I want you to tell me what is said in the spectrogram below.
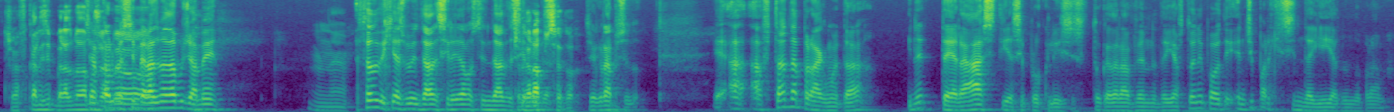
Και να βγάλει συμπεράσματα και που να βγάλουμε σου λέω, συμπεράσματα που τζαμέ. Ναι. Θα το διχιάσουμε την τάδε σελίδα μου στην τάδε Και σελίδα. γράψε το. Και γράψε το. Ε, α- αυτά τα πράγματα είναι τεράστιες οι προκλήσεις. Το καταλαβαίνετε. Γι' αυτό είπα ότι δεν υπάρχει συνταγή για αυτό το πράγμα.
